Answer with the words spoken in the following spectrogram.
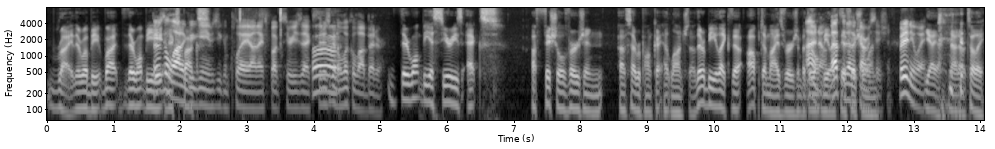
Right, there will be, but there won't be. There's a lot of good games you can play on Xbox Series X. They're just Uh, gonna look a lot better. There won't be a Series X official version of Cyberpunk at launch, though. There'll be like the optimized version, but there I won't know be like that's the another official one. conversation. But anyway, Yeah, yeah, no, no, totally.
